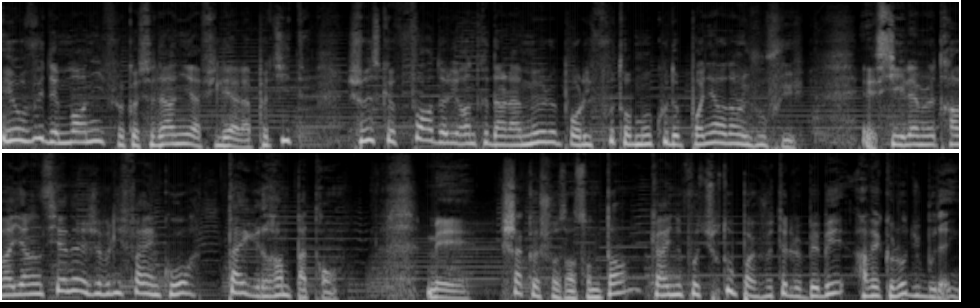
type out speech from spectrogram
Et au vu des mornifles que ce dernier a filé à la petite, je risque fort de lui rentrer dans la meule pour lui foutre mon coup de poignard dans le joufflu. Et s'il aime le travail à l'ancienne, je vais lui faire un cours taille grand patron. Mais chaque chose en son temps, car il ne faut surtout pas jeter le bébé avec l'eau du boudin.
